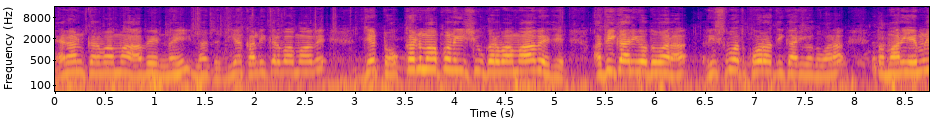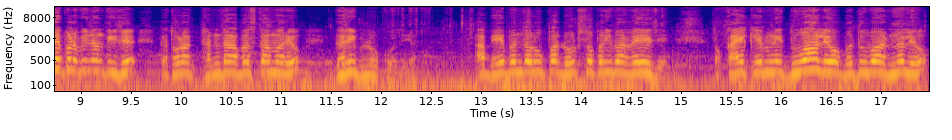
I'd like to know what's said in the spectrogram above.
હેરાન કરવામાં આવે નહીં, ન જગ્યા ખાલી કરવામાં આવે, જે ટોકનમાં પણ ઇસ્યુ કરવામાં આવે છે, અધિકારીઓ દ્વારા, રિશ્વતખોર અધિકારીઓ દ્વારા, તો મારી એમને પણ વિનંતી છે કે થોડાક ઠંડા અબસ્કામાં રહ્યો, ગરીબ લોકો છે આ બે બંદર ઉપર દોઢસો પરિવાર રહે છે. તો કાંઈક એમની દુઆ લ્યો, બધું બહાર ન લ્યો.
